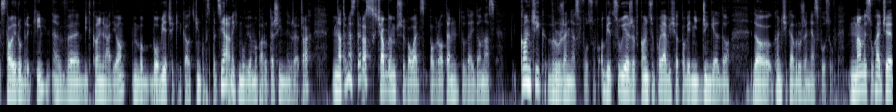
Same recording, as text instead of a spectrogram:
stałej rubryki w Bitcoin Radio, bo, bo wiecie, kilka odcinków specjalnych, mówiłem o paru też innych rzeczach. Natomiast teraz chciałbym przywołać z powrotem tutaj do nas kącik wróżenia z fusów. Obiecuję, że w końcu pojawi się odpowiedni jingle do, do kącika wróżenia z fusów. Mamy, słuchajcie,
